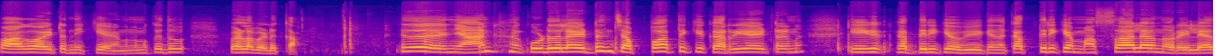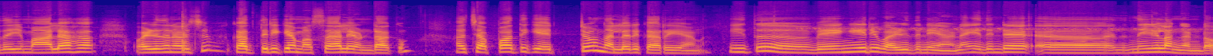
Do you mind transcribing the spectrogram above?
പാകമായിട്ട് നിൽക്കുകയാണ്. നമുക്കിത് വിളവെടുക്കാം. ഇത് ഞാൻ കൂടുതലായിട്ടും ചപ്പാത്തിക്ക് കറിയായിട്ടാണ് ഈ കത്തിരിക്ക ഉപയോഗിക്കുന്നത്. കത്തിരിക്ക മസാല എന്ന് പറയില്ലേ അത് ഈ മാലാഹ വഴുതന വെച്ച് കത്തിരിക്ക മസാല ഉണ്ടാക്കും. അത് ചപ്പാത്തിക്ക് ഏറ്റവും നല്ലൊരു കറിയാണ്. ഇത് വേങ്ങേരി വഴുതനയാണ്. ഇതിന്റെ നീളം കണ്ടോ?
